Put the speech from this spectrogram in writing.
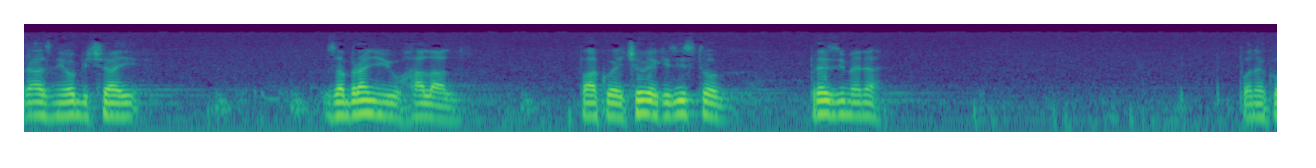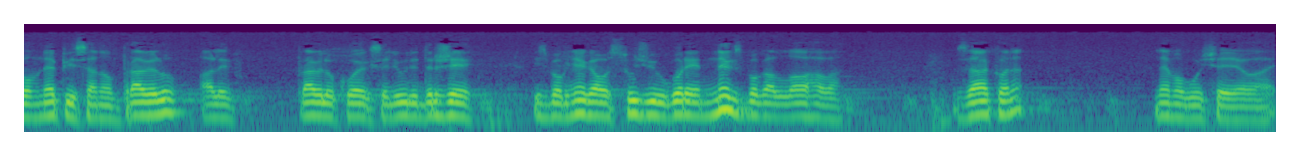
razni običaji zabranjuju halal. Pa ako je čovjek iz istog prezimena po nekom nepisanom pravilu, ali pravilu kojeg se ljudi drže i zbog njega osuđuju gore nek zbog Allahova zakona, nemoguće je ovaj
